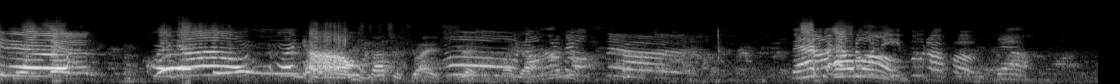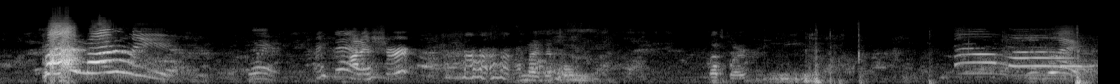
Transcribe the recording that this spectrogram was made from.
do. We're go. We're These go. tots are dry as shit. Oh, my now god. I'm real sad. That's now I have no one to eat food off of. Yeah. Bob Marley. Where? Right there. On his shirt. On my nipple. That's where. Black.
